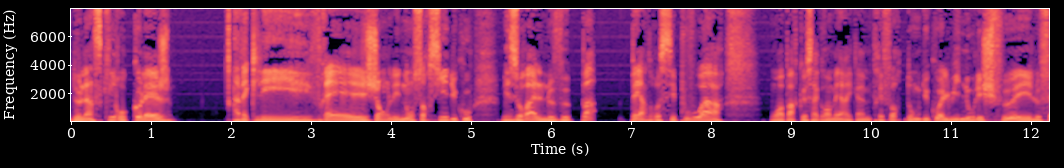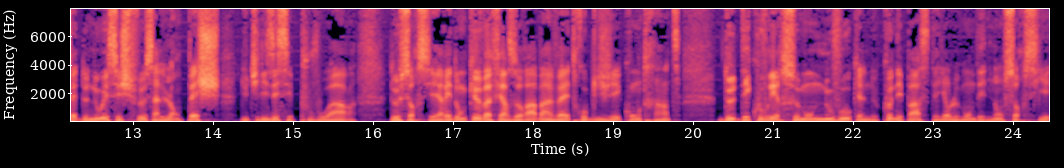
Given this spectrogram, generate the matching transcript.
de l'inscrire au collège avec les vrais gens, les non-sorciers du coup. Mais Zora, elle ne veut pas perdre ses pouvoirs. Bon, à part que sa grand-mère est quand même très forte, donc du coup, elle lui noue les cheveux et le fait de nouer ses cheveux, ça l'empêche d'utiliser ses pouvoirs de sorcière. Et donc, que va faire Zora? Ben, elle va être obligée, contrainte, de découvrir ce monde nouveau qu'elle ne connaît pas, c'est-à-dire le monde des non-sorciers,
